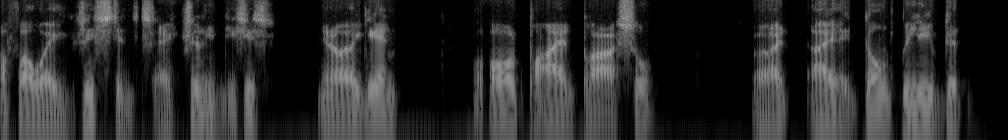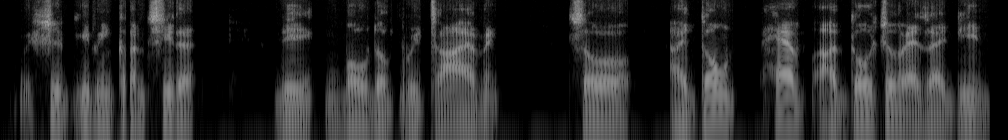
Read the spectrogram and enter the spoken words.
of our existence. Actually, this is you know again all part and parcel, right? I don't believe that we should even consider the mode of retirement. So I don't have a dojo as I did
